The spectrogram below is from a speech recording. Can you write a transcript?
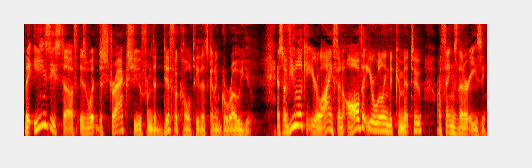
The easy stuff is what distracts you from the difficulty that's going to grow you. And so if you look at your life and all that you're willing to commit to are things that are easy.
